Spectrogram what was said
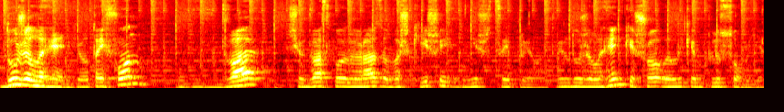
Дуже легенький. От iPhone в 2 чи в 2,5 рази важкіший, ніж цей прилад. Він дуже легенький, що великим плюсом є.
